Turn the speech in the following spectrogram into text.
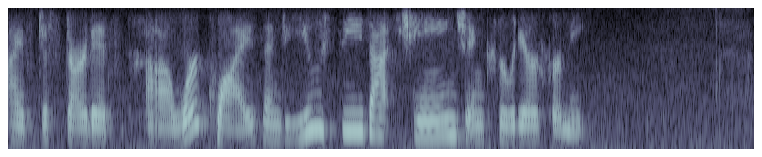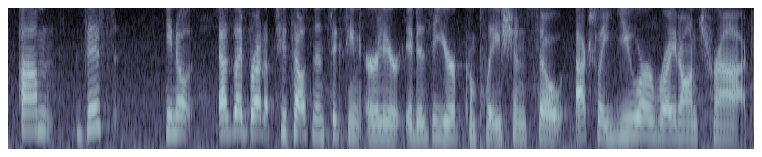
I've just started uh, work wise. And do you see that change in career for me? Um, this, you know, as I brought up 2016 earlier, it is a year of completion. So actually, you are right on track.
